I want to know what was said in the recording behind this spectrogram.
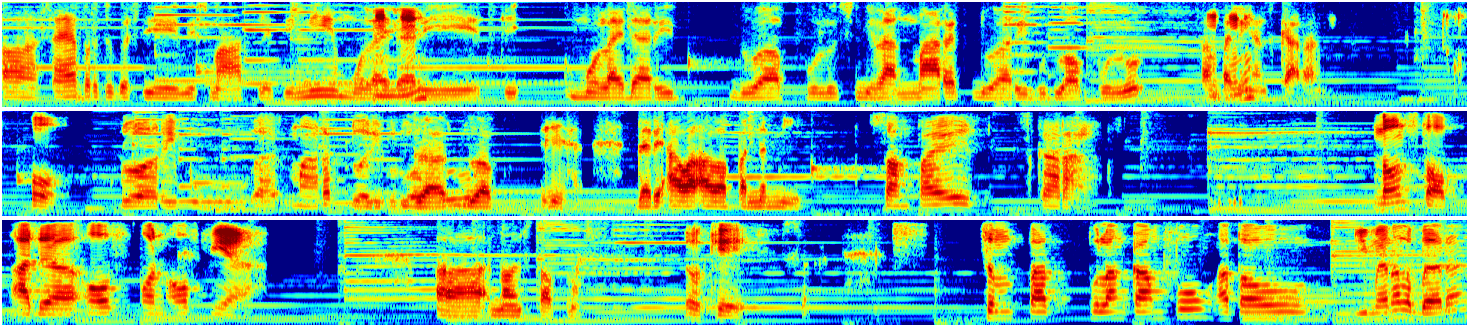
Uh, eh, saya bertugas di Wisma Atlet ini mulai mm -hmm. dari di, mulai dari 29 Maret 2020 sampai mm -hmm. dengan sekarang. Oh, 2000 eh, Maret 2020. Dua, dua, iya, dari awal-awal pandemi sampai sekarang. Non-stop, ada off on off-nya. Uh, non-stop, Mas. Oke. Okay sempat pulang kampung atau gimana lebaran?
